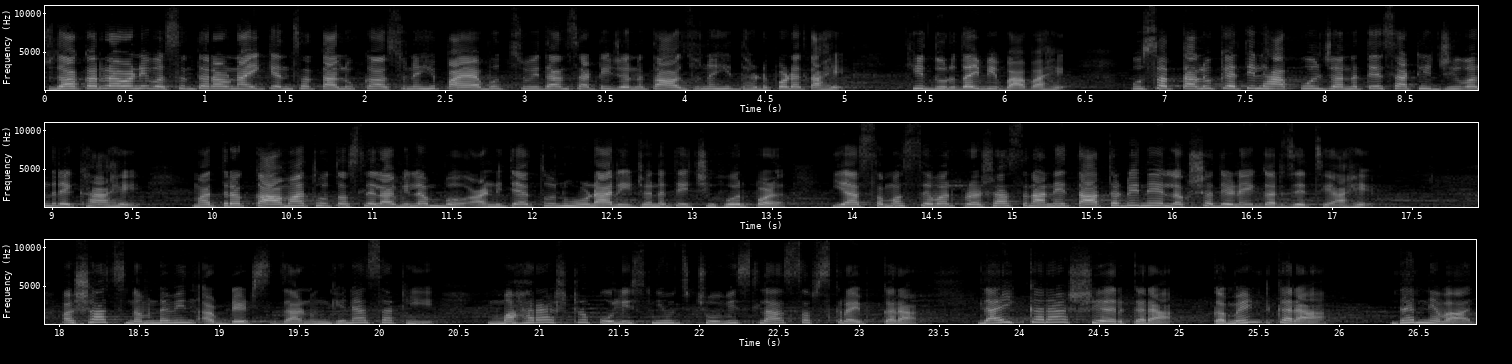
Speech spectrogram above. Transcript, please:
सुधाकरराव आणि वसंतराव नाईक यांचा तालुका असूनही पायाभूत सुविधांसाठी जनता अजूनही धडपडत आहे. ही दुर्दैवी बाब आहे. पुसद तालुक्यातील हा पूल जनतेसाठी जीवनरेखा आहे. मात्र कामात होत असलेला विलंब आणि त्यातून होणारी जनतेची होरपळ या समस्येवर प्रशासनाने तातडीने लक्ष देणे गरजेचे आहे. अशाच नवनवीन अपडेट्स जाणून घेण्यासाठी महाराष्ट्र पोलीस न्यूज चोवीसला सबस्क्राईब करा लाईक करा शेअर करा कमेंट करा. धन्यवाद.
